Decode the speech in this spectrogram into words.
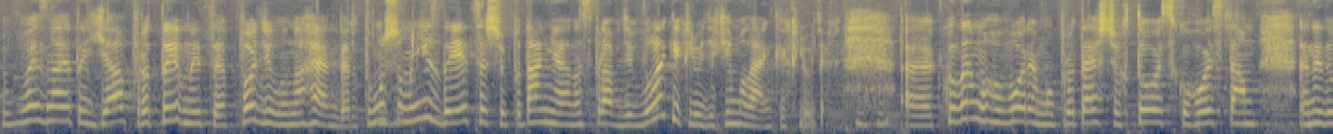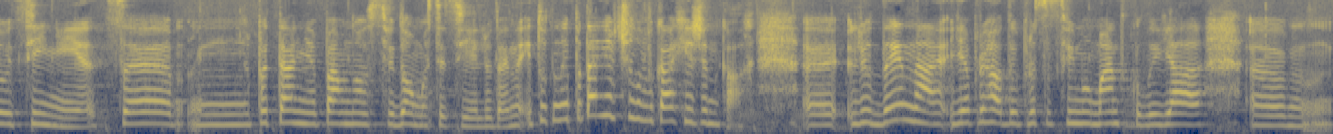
Ви знаєте, я противниця поділу на гендер, тому що мені здається, що питання насправді в великих людях і маленьких людях. Е, Коли ми говоримо про те, що хтось когось там недооцінює, це питання певного свідомості цієї людини. І тут не питання в чоловіках і жінках. Е, Людина, я пригадую просто свій момент, коли я ем,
